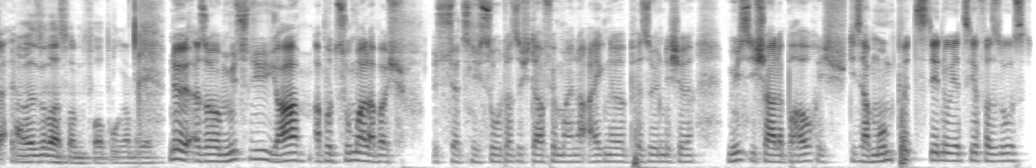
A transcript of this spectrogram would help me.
Äh, aber sowas von vorprogrammiert. Nö, also Müsli, ja, ab und zu mal, aber ich ist jetzt nicht so, dass ich dafür meine eigene persönliche Müslischale brauche. Ich, dieser Mumpitz, den du jetzt hier versuchst.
